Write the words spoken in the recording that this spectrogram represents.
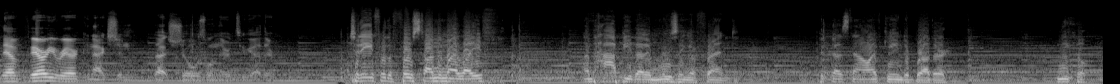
They have a very rare connection that shows when they're together. Today, for the first time in my life, I'm happy that I'm losing a friend because now I've gained a brother. Niko.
